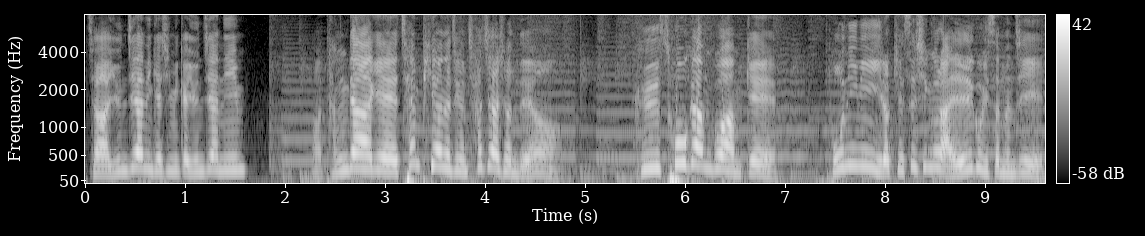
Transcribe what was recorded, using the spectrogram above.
자 윤재아님 계십니까? 윤재아님? 어, 당당하게 챔피언을 지금 차지하셨는데요. 그 소감과 함께 본인이 이렇게 쓰신 걸 알고 있었는지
